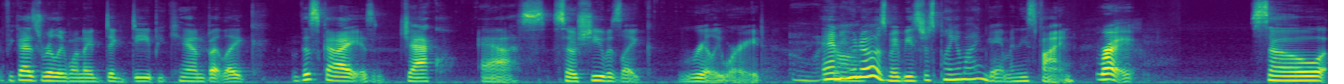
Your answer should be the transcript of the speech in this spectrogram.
if you guys really want to dig deep, you can, but like this guy is a jackass. So she was like really worried. Oh my And god. who knows, maybe he's just playing a mind game and he's fine. Right. So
